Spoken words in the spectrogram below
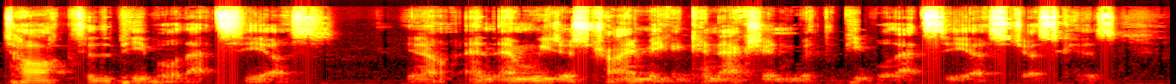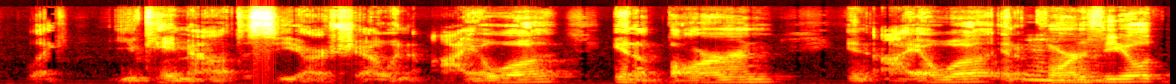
talk to the people that see us you know, and, and we just try and make a connection with the people that see us just because like you came out to see our show in Iowa in a barn in Iowa in a mm-hmm. cornfield.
